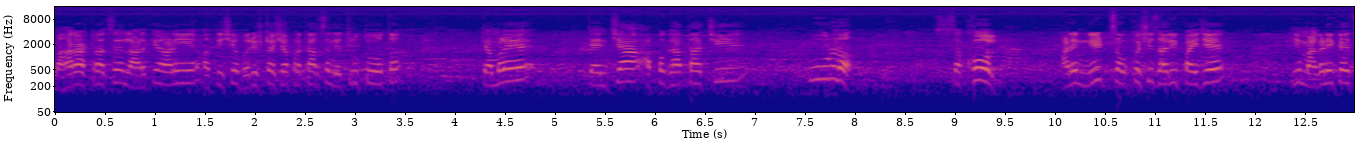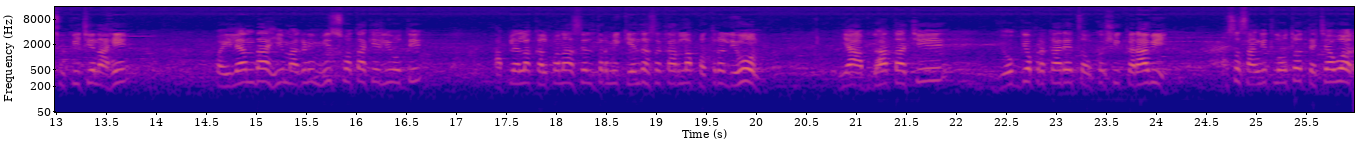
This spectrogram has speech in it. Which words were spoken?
महाराष्ट्राचे लाडके आणि अतिशय वरिष्ठ अशा प्रकारचं नेतृत्व होतं. त्यामुळे त्यांच्या अपघाताची पूर्ण सखोल आणि नीट चौकशी झाली पाहिजे ही मागणी काही चुकीची नाही. पहिल्यांदा ही मागणी मी स्वतः केली होती. आपल्याला कल्पना असेल तर मी केंद्र सरकारला पत्र लिहून या अपघाताची योग्य प्रकारे चौकशी करावी असं सांगितलं होतं. त्याच्यावर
